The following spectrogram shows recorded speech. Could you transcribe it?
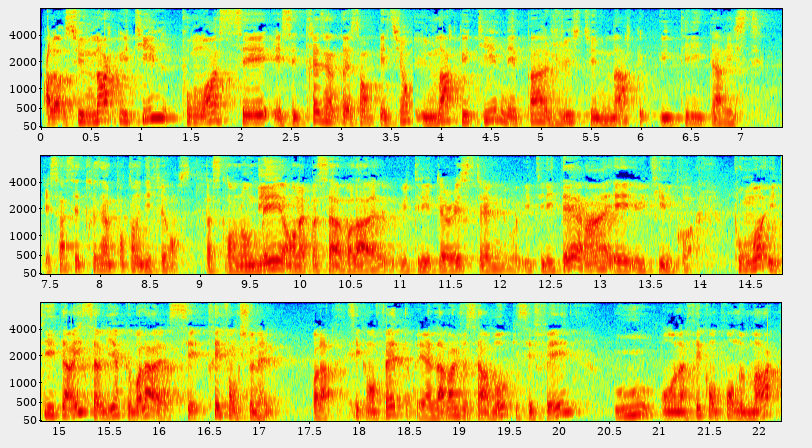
Alors, c'est une marque utile, pour moi, c'est, et c'est très intéressante question, une marque utile n'est pas juste une marque utilitariste. Et ça, c'est très important la différence. Parce qu'en anglais, on appelle ça, voilà, utilitariste, utilitaire hein, et utile, quoi. Pour moi, utilitariste, ça veut dire que, voilà, c'est très fonctionnel. Voilà. C'est qu'en fait, il y a un lavage de cerveau qui s'est fait où on a fait comprendre aux marques,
